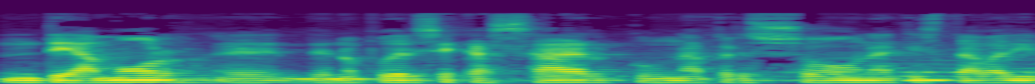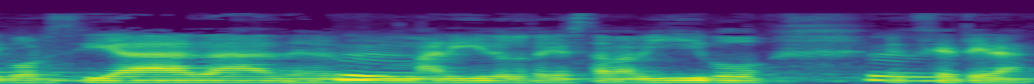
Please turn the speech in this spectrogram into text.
de amor, eh, de no poderse casar con una persona que estaba divorciada, de un marido que todavía estaba vivo, etcétera,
